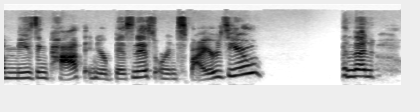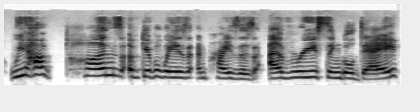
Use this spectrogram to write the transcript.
amazing path in your business or inspires you. And then we have tons of giveaways and prizes every single day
